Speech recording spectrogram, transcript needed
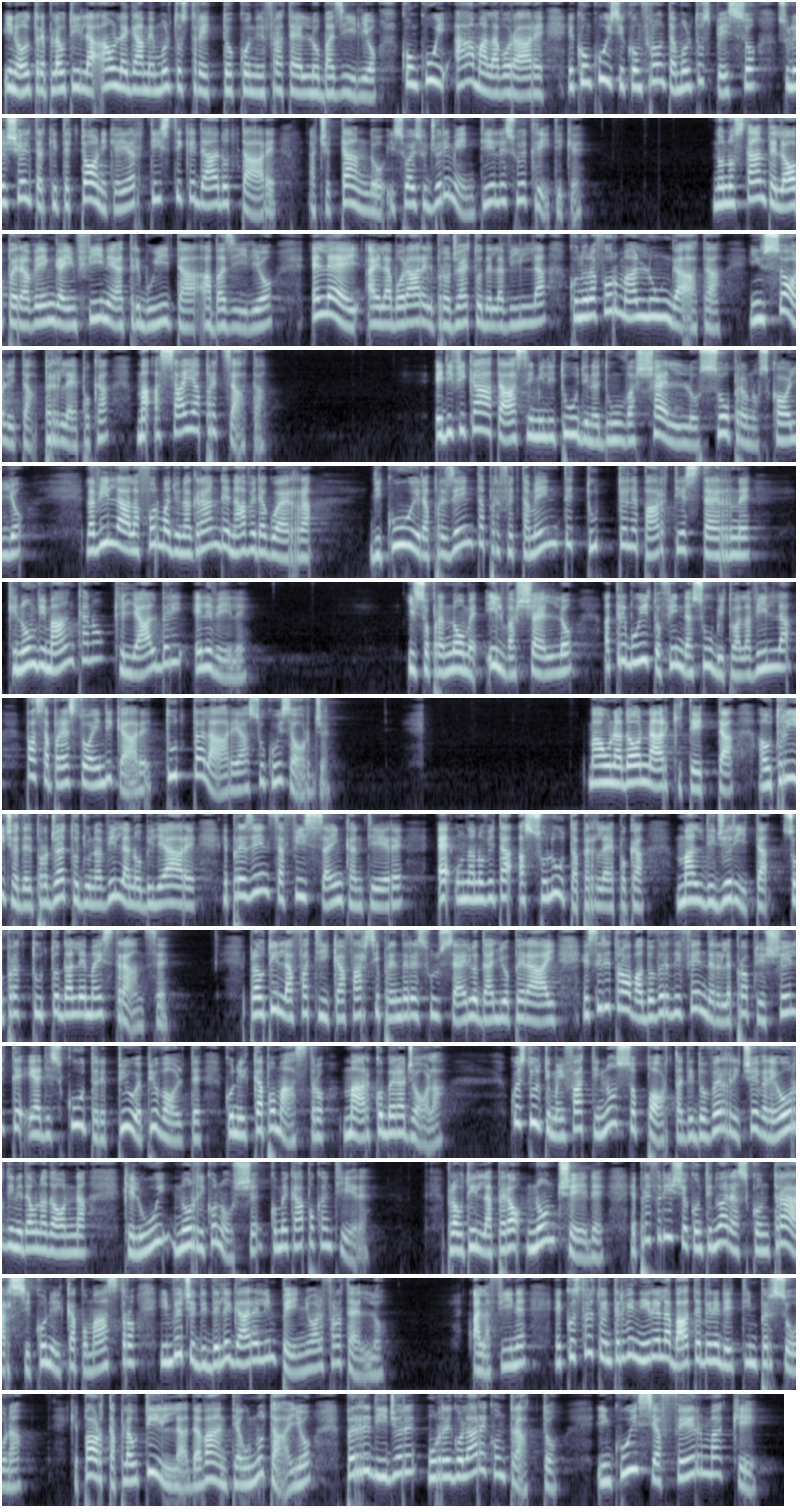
Inoltre Plautilla ha un legame molto stretto con il fratello Basilio, con cui ama lavorare e con cui si confronta molto spesso sulle scelte architettoniche e artistiche da adottare, accettando i suoi suggerimenti e le sue critiche. Nonostante l'opera venga infine attribuita a Basilio, è lei a elaborare il progetto della villa con una forma allungata, insolita per l'epoca, ma assai apprezzata. Edificata a similitudine d'un vascello sopra uno scoglio, la villa ha la forma di una grande nave da guerra di cui rappresenta perfettamente tutte le parti esterne, che non vi mancano che gli alberi e le vele. Il soprannome Il Vascello, attribuito fin da subito alla villa, passa presto a indicare tutta l'area su cui sorge. Ma una donna architetta, autrice del progetto di una villa nobiliare e presenza fissa in cantiere, è una novità assoluta per l'epoca, mal digerita soprattutto dalle maestranze. Plautilla fatica a farsi prendere sul serio dagli operai e si ritrova a dover difendere le proprie scelte e a discutere più e più volte con il capomastro Marco Beragiola. Quest'ultimo infatti non sopporta di dover ricevere ordini da una donna che lui non riconosce come capocantiere. Plautilla però non cede e preferisce continuare a scontrarsi con il capomastro invece di delegare l'impegno al fratello. Alla fine è costretto a intervenire l'abate Benedetti in persona, che porta Plautilla davanti a un notaio per redigere un regolare contratto in cui si afferma che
